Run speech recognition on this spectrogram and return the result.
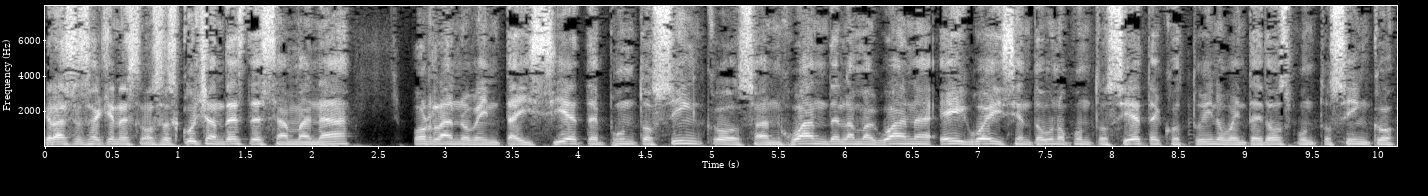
Gracias a quienes nos escuchan desde Samaná por la 97.5, San Juan de la Maguana, Eigüey 101.7, Cotuí 92.5,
